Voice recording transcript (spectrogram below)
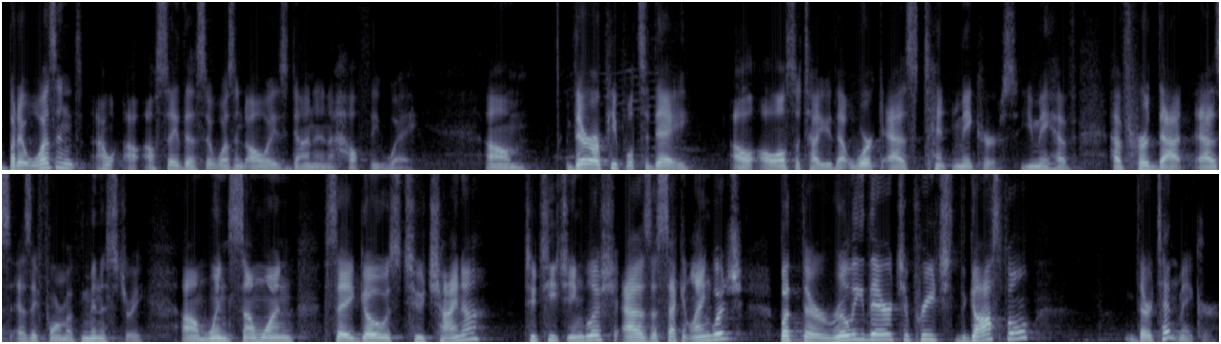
But it wasn't, I'll, I'll say this, it wasn't always done in a healthy way. Um, there are people today I'll, I'll, also tell you that work as tent makers. You may have, have heard that as, as a form of ministry. Um, when someone, say, goes to China to teach English as a second language, but they're really there to preach the gospel, they're a tent maker.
